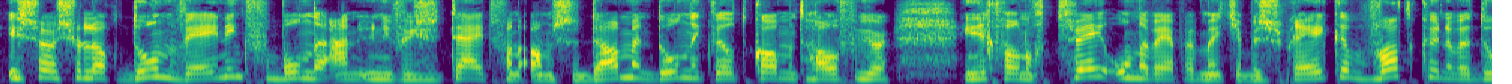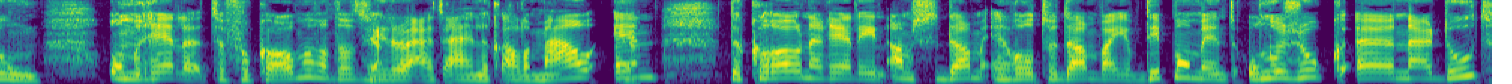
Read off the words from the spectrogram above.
is socioloog Don Wening, verbonden aan de Universiteit van Amsterdam. En Don, ik wil het komend half uur in ieder geval nog twee onderwerpen met je bespreken. Wat kunnen we doen om rellen te voorkomen? Want dat willen we uiteindelijk allemaal. En de coronarellen in Amsterdam en Rotterdam, waar je op dit moment onderzoek uh, naar doet.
